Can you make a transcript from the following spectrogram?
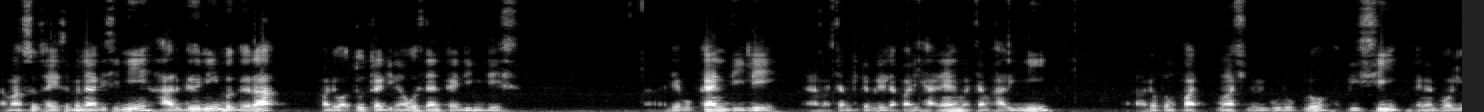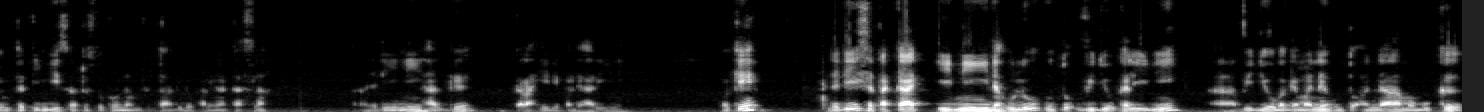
maksud saya sebenar di sini harga ni bergerak pada waktu trading hours dan trading days dia bukan delay macam kita boleh dapat lihat ya macam hari ini 24 ha, Mac 2020 BC dengan volume tertinggi 126 juta duduk paling atas lah jadi ini harga terakhir daripada hari ini ok jadi setakat ini dahulu untuk video kali ini video bagaimana untuk anda membuka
